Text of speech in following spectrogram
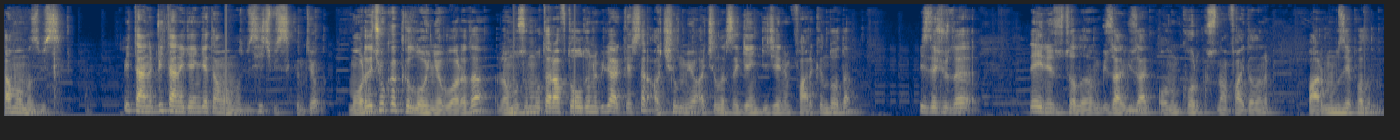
tamamız biz. Bir tane bir tane genge tamamız biz. Hiçbir sıkıntı yok. Morde çok akıllı oynuyor bu arada. Ramus'un bu tarafta olduğunu biliyor arkadaşlar. Açılmıyor. Açılırsa gank yiyeceğinin farkında o da. Biz de şurada lane'i tutalım. Güzel güzel. Onun korkusundan faydalanıp farmımızı yapalım.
